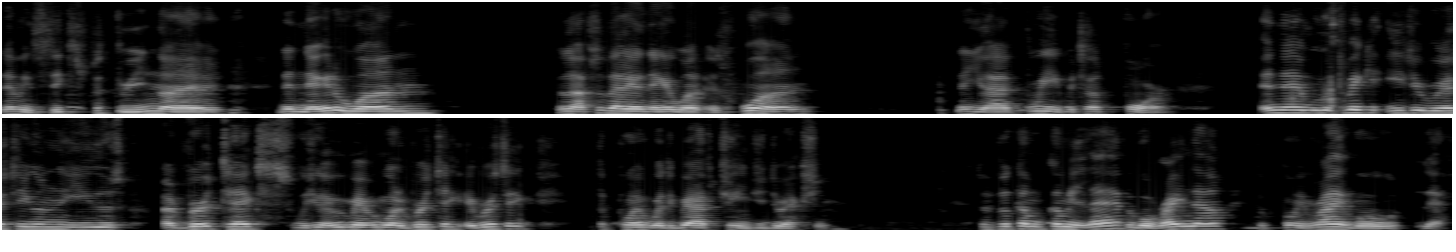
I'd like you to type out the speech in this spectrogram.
That means six plus three nine. Then negative one. So the absolute value of negative one is one. Then you add three, which is four. And then to make it easier, we're actually going to use a vertex, which you remember what a vertex A vertex the point where the graph changes direction. So if it's come, coming left, it go right now. If it's going right, go left.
